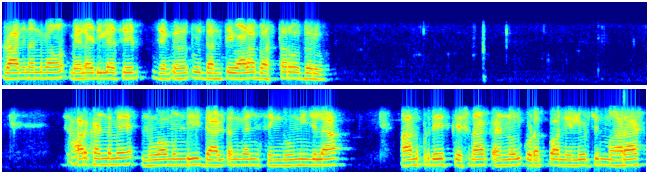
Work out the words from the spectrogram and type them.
राजनांदगांव, बेलाडीला सेठ, जगदलपुर, दंतेवाड़ा, बस्तर और दुर्ग। झारखंड में नोवामुंडी, डाल्टनगंज, सिंहभूमि जिला आंध्र प्रदेश कृष्णा, कर्नूल, कुड़प्पा, नेल्लोर महाराष्ट्र,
